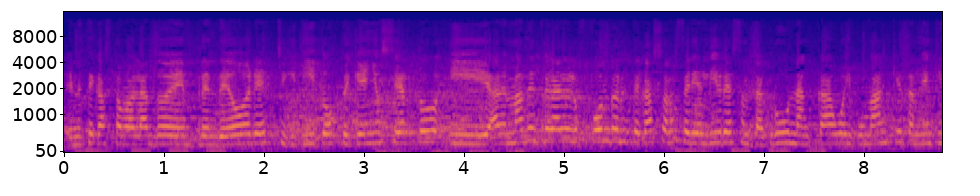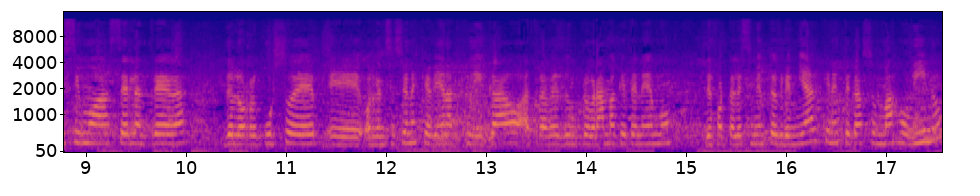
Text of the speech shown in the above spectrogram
En este caso estamos hablando de emprendedores chiquititos, pequeños, ¿cierto? Y además de entregarle los fondos, en este caso a las ferias libres de Santa Cruz, Nancagua y Pumanque, también quisimos hacer la entrega de los recursos de eh, organizaciones que habían adjudicado a través de un programa que tenemos de fortalecimiento gremial, que en este caso es más ovino,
